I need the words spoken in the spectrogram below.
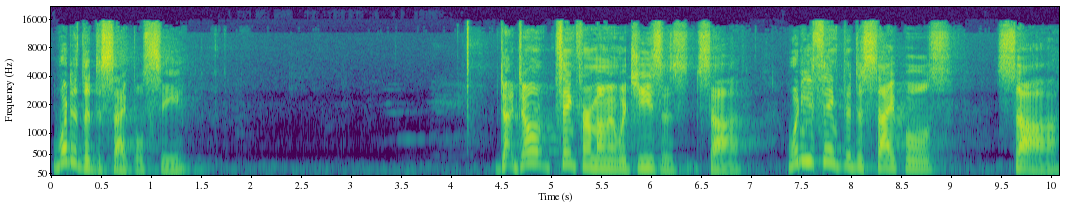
what did the disciples see? Don't think for a moment what Jesus saw. What do you think the disciples saw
